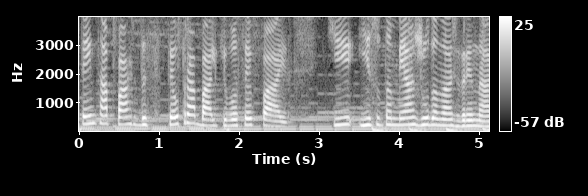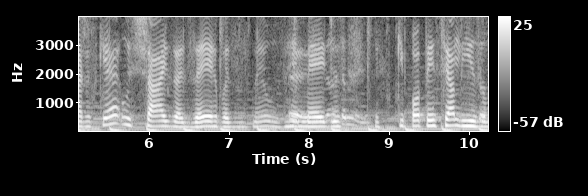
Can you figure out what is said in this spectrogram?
tem a parte desse teu trabalho que você faz que isso também ajuda nas drenagens, que é os chás, as ervas, né, os é, remédios que potencializam.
